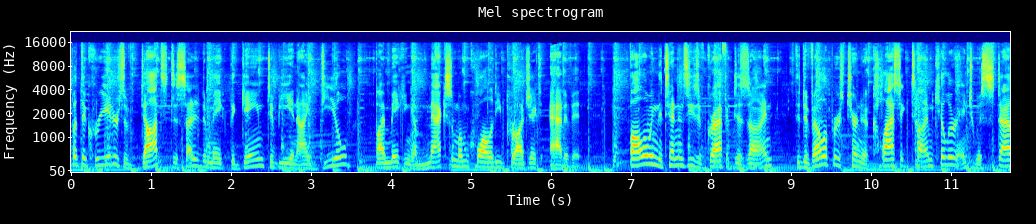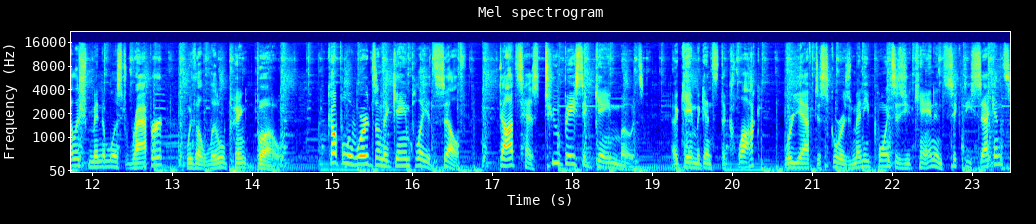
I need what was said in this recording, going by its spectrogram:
but the creators of Dots decided to make the game to be an ideal by making a maximum quality project out of it. Following the tendencies of graphic design, the developers turned a classic time killer into a stylish minimalist wrapper with a little pink bow. A couple of words on the gameplay itself. Dots has two basic game modes a game against the clock, where you have to score as many points as you can in 60 seconds,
